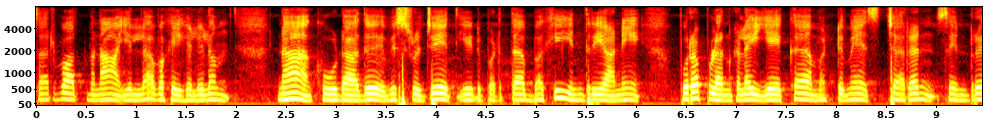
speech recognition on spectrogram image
சர்வாத்மனா எல்லா வகைகளிலும் ந கூடாது. விஸ்ருஜேத் ஈடுபடுத்த பகி இந்திரியானே புறப்புலன்களை ஏக்க மட்டுமே சரண் சென்று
